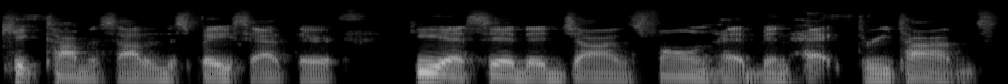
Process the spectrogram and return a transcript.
kicked Thomas out of the space after he had said that John's phone had been hacked three times.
